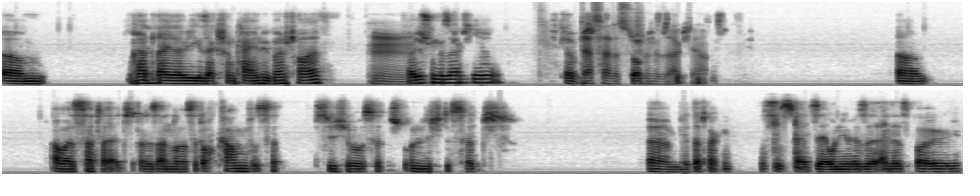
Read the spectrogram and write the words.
Ähm, hat leider, wie gesagt, schon keinen Hyperstrahl. Hm, Habe ich schon gesagt hier? Ich glaube, ich das hattest du schon gesagt, ja. Ähm, aber es hat halt alles andere. Es hat auch Kampf, es hat Psycho, es hat Unlicht, es hat ähm, Blitzattacken. Das ist halt sehr universell einsetzbar irgendwie.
